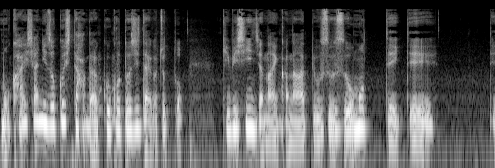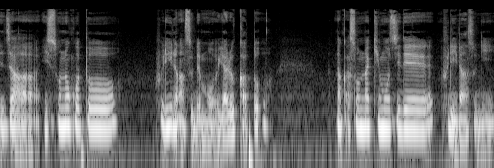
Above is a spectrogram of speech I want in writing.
もう会社に属して働くこと自体がちょっと厳しいんじゃないかなってうすうす思っていてでじゃあいっそのことフリーランスでもやるかとなんかそんな気持ちでフリーランスに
